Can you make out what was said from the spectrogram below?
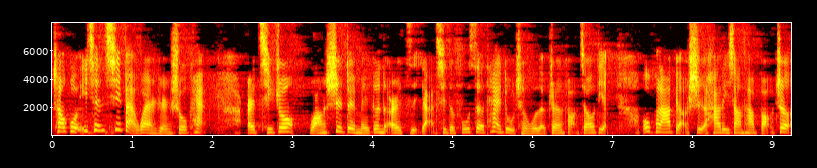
超过一千七百万人收看。而其中，王室对梅根的儿子雅契的肤色态度成为了专访焦点。欧普拉表示，哈利向他保证，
